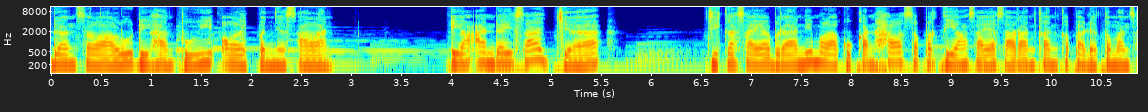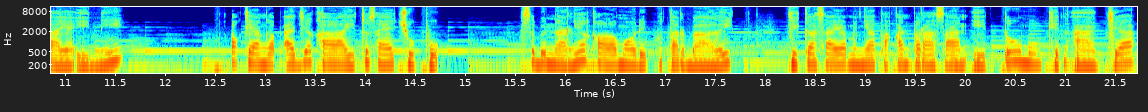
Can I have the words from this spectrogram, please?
dan selalu dihantui oleh penyesalan. Yang andai saja jika saya berani melakukan hal seperti yang saya sarankan kepada teman saya ini, oke anggap aja kala itu saya cupu. Sebenarnya kalau mau diputar balik, jika saya menyatakan perasaan itu mungkin aja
